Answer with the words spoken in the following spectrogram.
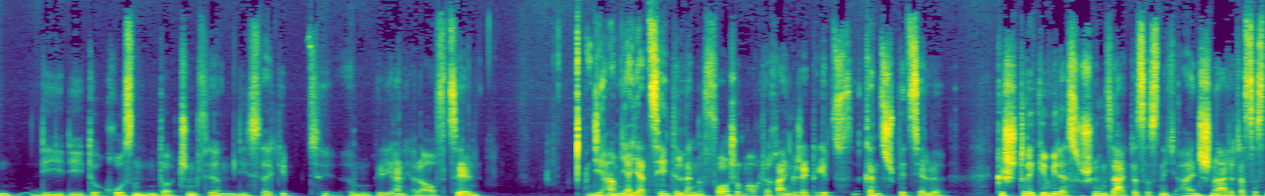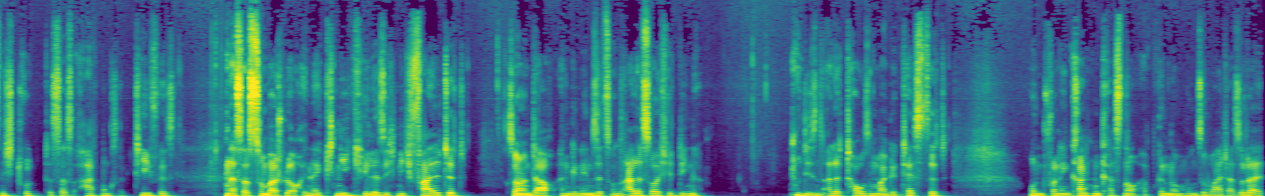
die, die großen deutschen Firmen, die es da gibt, ähm, will ich gar nicht alle aufzählen, die haben ja jahrzehntelange Forschung auch da reingesteckt. Da gibt es ganz spezielle Gestricke, wie das so schön sagt, dass das nicht einschneidet, dass das nicht drückt, dass das atmungsaktiv ist, dass das zum Beispiel auch in der Kniekehle sich nicht faltet, sondern da auch angenehm sitzt und alles solche Dinge. Und die sind alle tausendmal getestet und von den Krankenkassen auch abgenommen und so weiter. Also da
